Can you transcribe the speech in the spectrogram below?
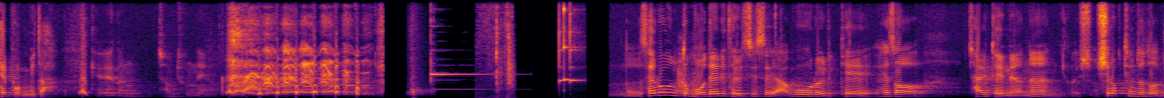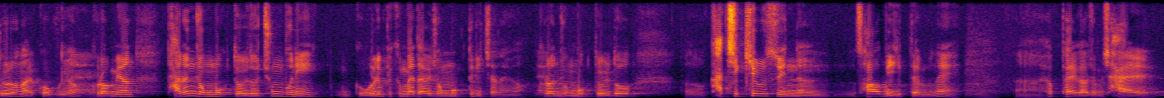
해 봅니다. 계획은 참 좋네요. 어, 새로운 또 모델이 될 수 있어요. 야구를 이렇게 해서 잘 되면은 시- 실업팀도 더 늘어날 거고요. 네. 그러면 다른 종목들도 충분히 그 올림픽 금메달 종목들 있잖아요. 네. 그런 종목들도 어, 같이 키울 수 있는 사업이기 때문에 음. 어, 협회가 좀 잘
